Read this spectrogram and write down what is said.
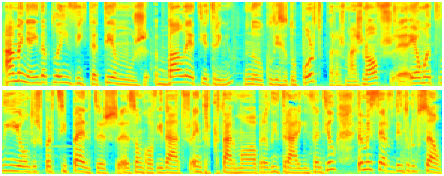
Amanhã, ainda pela Invicta, temos Balé Teatrinho no Coliseu do Porto, para os mais novos. É um ateliê onde os participantes são convidados a interpretar uma obra literária infantil. Também serve de introdução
